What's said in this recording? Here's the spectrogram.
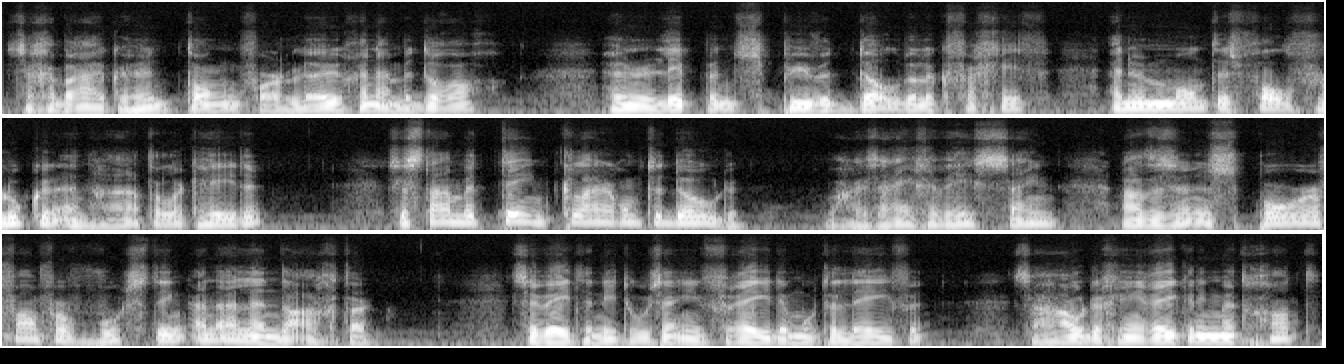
Ze gebruiken hun tong voor leugen en bedrog. Hun lippen spuwen dodelijk vergif en hun mond is vol vloeken en hatelijkheden. Ze staan meteen klaar om te doden. Waar zij geweest zijn, laten ze een spoor van verwoesting en ellende achter. Ze weten niet hoe zij in vrede moeten leven. Ze houden geen rekening met God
